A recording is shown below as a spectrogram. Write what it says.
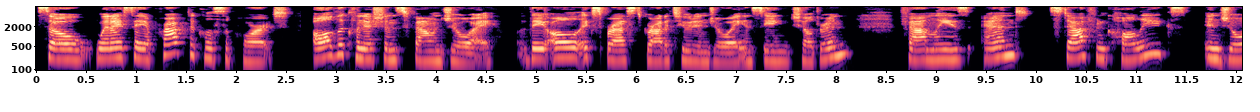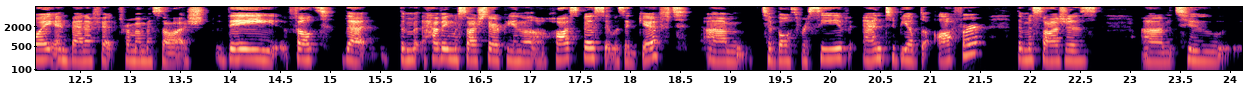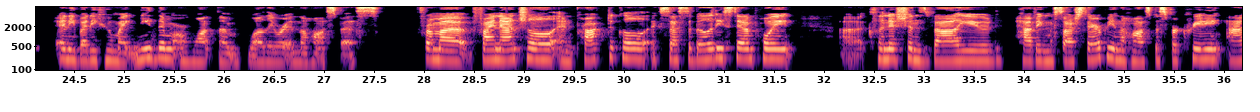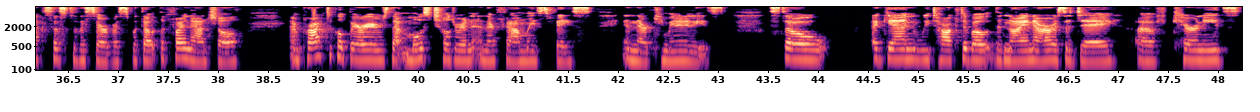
So when I say a practical support, all the clinicians found joy they all expressed gratitude and joy in seeing children, families, and staff and colleagues enjoy and benefit from a massage. They felt that the, having massage therapy in the hospice, it was a gift um, to both receive and to be able to offer the massages um, to anybody who might need them or want them while they were in the hospice. From a financial and practical accessibility standpoint, uh, clinicians valued having massage therapy in the hospice for creating access to the service without the financial and practical barriers that most children and their families face in their communities. So, again, we talked about the nine hours a day of care needs.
